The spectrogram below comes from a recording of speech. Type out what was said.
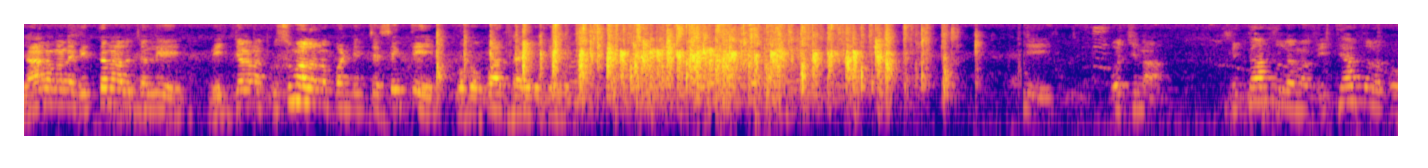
జ్ఞానం అనే విత్తనాలు చల్లి విజ్ఞాన కుసుమాలను పండించే శక్తి ఒక ఉపాధ్యాయుడికి వచ్చిన సిద్ధార్థులను విద్యార్థులకు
